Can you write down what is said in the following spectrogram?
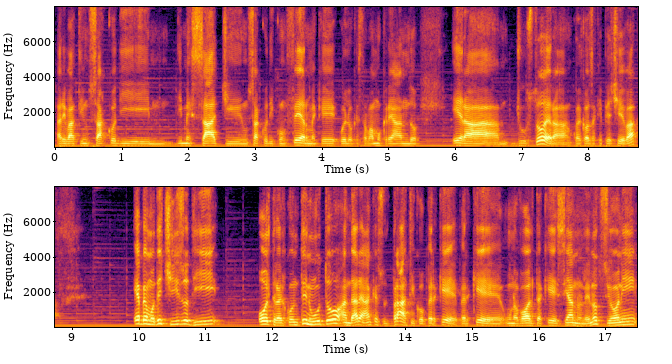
arrivati un sacco di, di messaggi, un sacco di conferme che quello che stavamo creando era giusto, era qualcosa che piaceva. E abbiamo deciso di oltre al contenuto, andare anche sul pratico. Perché? Perché una volta che si hanno le nozioni,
